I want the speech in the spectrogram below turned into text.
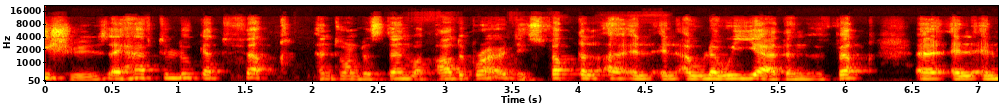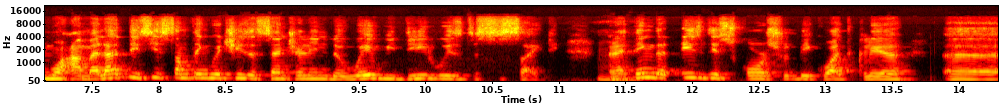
issues, I have to look at fiqh and to understand what are the priorities. Fiqh al-awlawiyat and fiqh al-mu'amalat. This is something which is essential in the way we deal with the society. And I think that this discourse should be quite clear uh,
